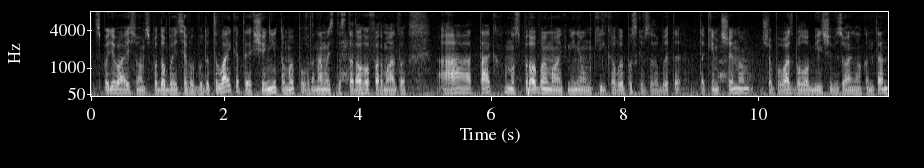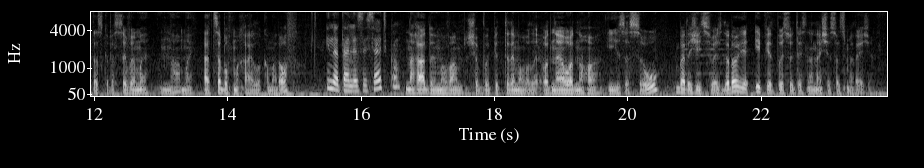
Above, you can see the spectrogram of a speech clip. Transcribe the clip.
Сподіваюсь, вам сподобається, ви будете лайкати. Якщо ні, то ми повернемось до старого формату. А так, ну спробуємо як мінімум кілька випусків зробити таким чином, щоб у вас було більше візуального контенту з красивими нами. А Це був Михайло Комаров. І Наталя Засядько. Нагадуємо вам, щоб ви підтримували одне одного і ЗСУ. Бережіть своє здоров'я і підписуйтесь на наші соцмережі.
